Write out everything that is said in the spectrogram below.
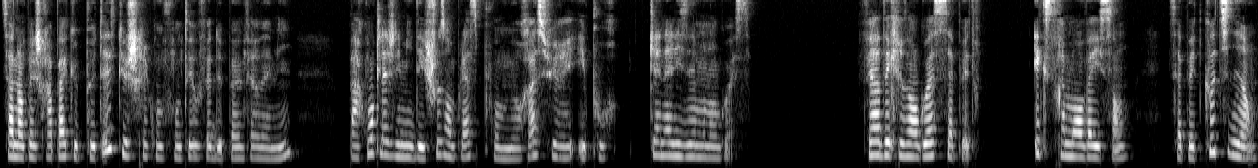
Ça n'empêchera pas que peut-être que je serai confrontée au fait de ne pas me faire d'amis. Par contre, là, j'ai mis des choses en place pour me rassurer et pour canaliser mon angoisse. Faire des crises d'angoisse, ça peut être extrêmement envahissant, ça peut être quotidien,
